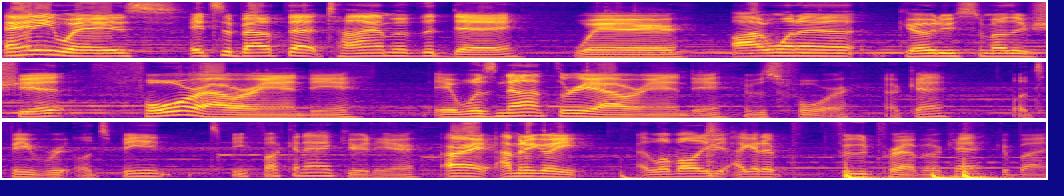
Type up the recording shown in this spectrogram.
Anyways, it's about that time of the day where I want to go do some other shit. for our Andy. It was not three hour Andy. It was four. Okay. Let's be let's be let's be fucking accurate here. All right, I'm gonna go eat. I love all of you. I gotta food prep. Okay. Goodbye.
